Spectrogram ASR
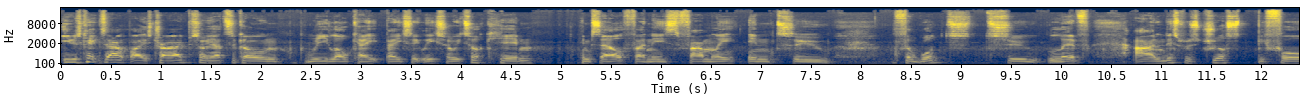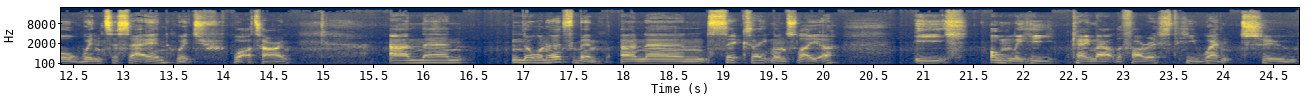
He was kicked out by his tribe, so he had to go and relocate, basically. So he took him, himself, and his family into the woods to live, and this was just before winter set in. Which what a time! And then no one heard from him, and then six, eight months later he only he came out of the forest. He went to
